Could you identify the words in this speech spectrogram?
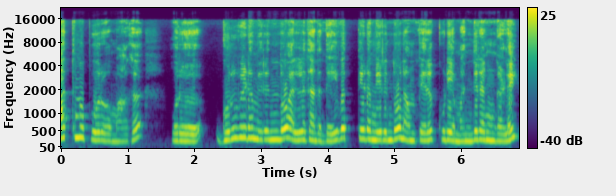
ஆத்மபூர்வமாக ஒரு குருவிடமிருந்தோ அல்லது அந்த தெய்வத்திடமிருந்தோ நாம் பெறக்கூடிய மந்திரங்களை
